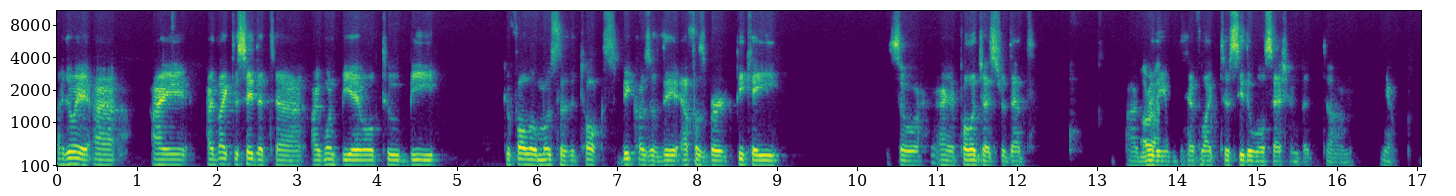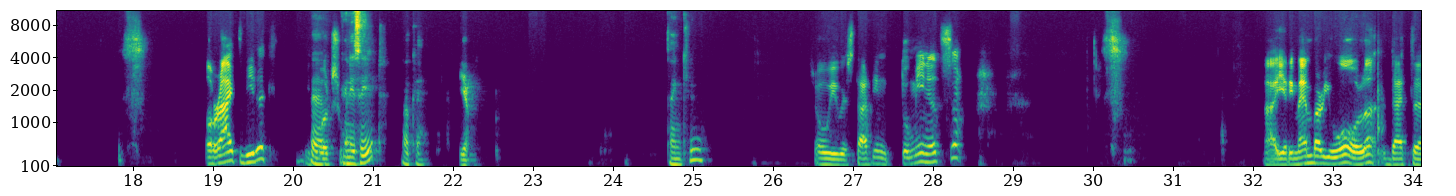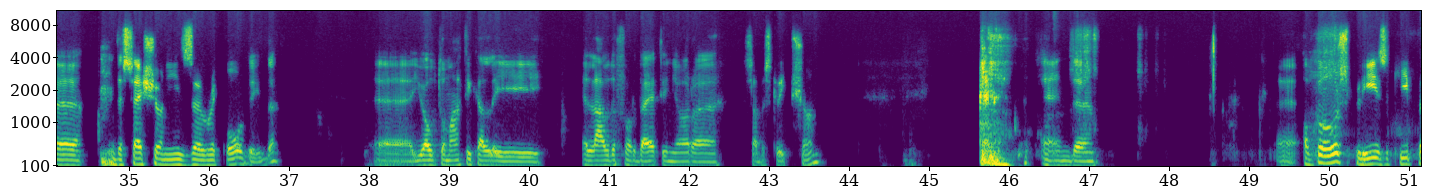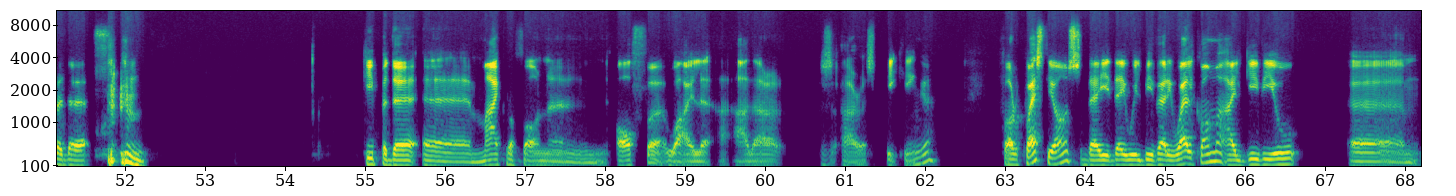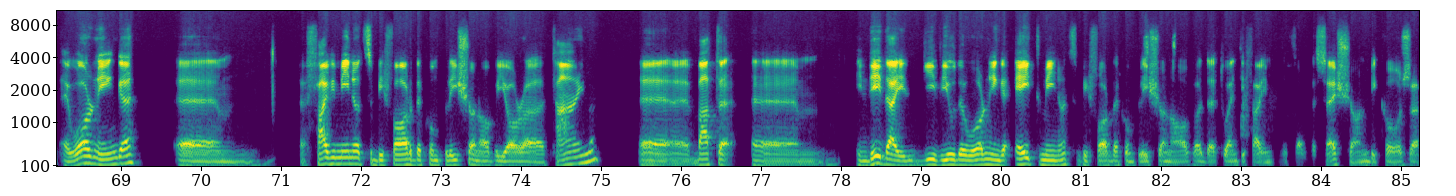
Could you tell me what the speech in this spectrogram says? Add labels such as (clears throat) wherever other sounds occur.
By the way, uh, I I'd like to say that uh, I won't be able to be to follow most of the talks because of the Effelsberg PKE. So I apologize for that. I All really right. would have liked to see the whole session, but um, yeah. All right, Vivek. Uh, can you see it? Okay. Yeah. Thank you. So we will start in two minutes. I remember you all that uh, (clears throat) the session is uh, recorded. Uh, you automatically allowed for that in your uh, subscription. (clears throat) and uh, uh, of course, please keep the (clears throat) keep the microphone off while others are speaking. For questions, they, they will be very welcome. I'll give you um, a warning um, five minutes before the completion of your uh, time. Uh, but um, indeed, I give you the warning eight minutes before the completion of the 25 minutes of the session because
